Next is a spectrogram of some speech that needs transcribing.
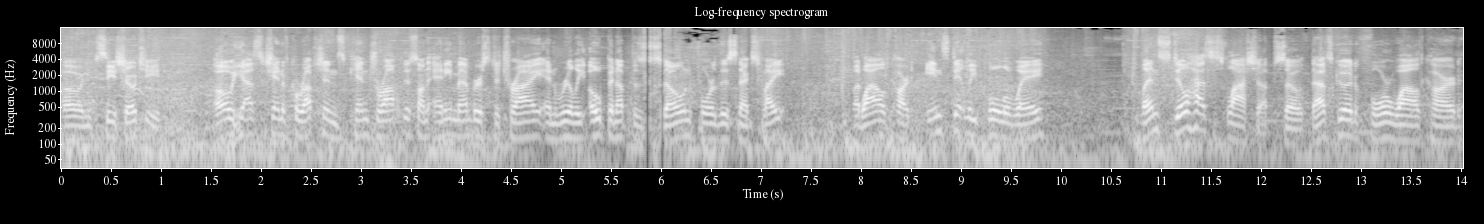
Oh, and you can see Shochi. Oh, he has the Chain of Corruptions. Can drop this on any members to try and really open up the zone for this next fight. But Wildcard instantly pull away. Len still has his flash up, so that's good for Wildcard.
